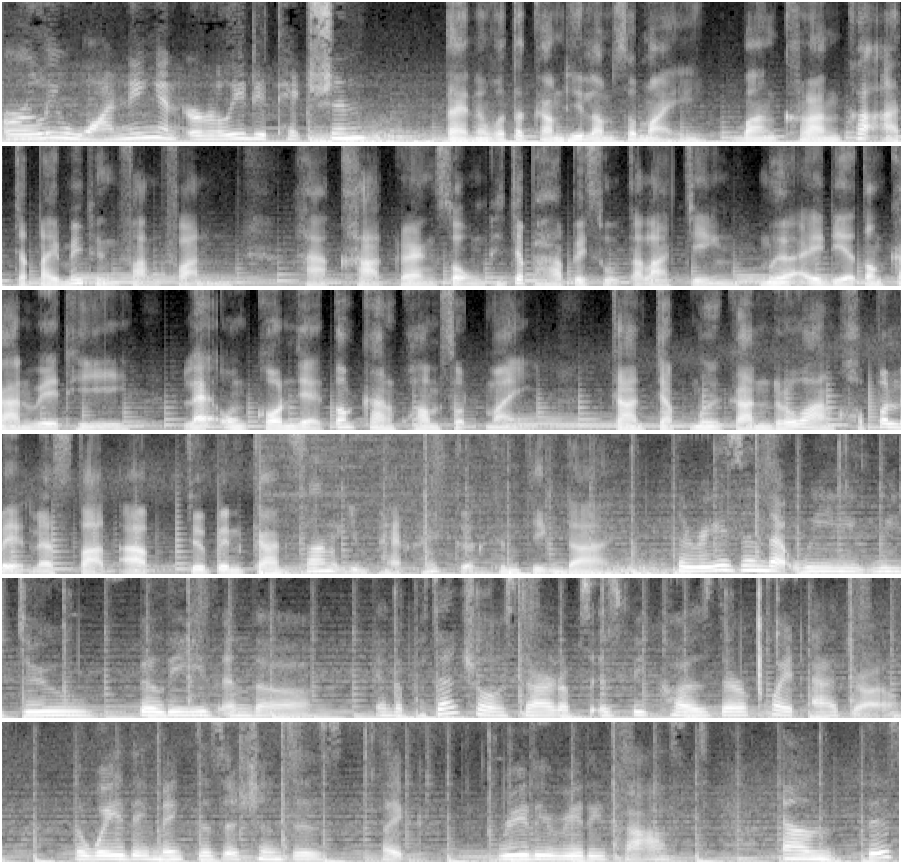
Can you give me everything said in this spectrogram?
early warning and early detection แต่นวัตกรรมที่ล้ำสมัย บางครั้งก็อาจจะไปไม่ถึงฝั่งฝัน หากขาดแรงส่งที่จะพาไปสู่ตลาดจริง เมื่อไอเดียต้องการเวที และองค์กรใหญ่ต้องการความสดใหม่ การจับมือกันระหว่างคอร์ปอเรทและสตาร์ทอัพจึงเป็นการสร้าง Impact ให้เกิดขึ้นจริงได้ The reason that we, we do believe in the in the potential of startups is because they're quite agile. The way they make decisions is like really, really fast. And this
